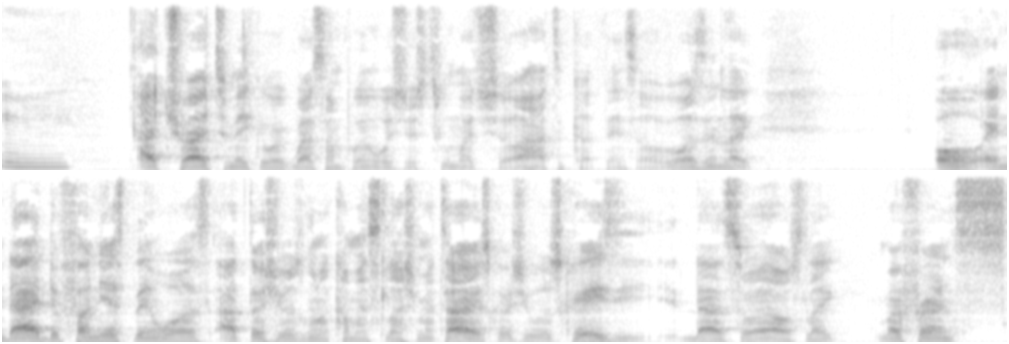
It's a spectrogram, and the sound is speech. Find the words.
Mm. I tried to make it work, but at some point it was just too much, so I had to cut things. So it wasn't like, oh, and that the funniest thing was I thought she was gonna come and slash my tires because she was crazy. That's why I was like, my friends,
